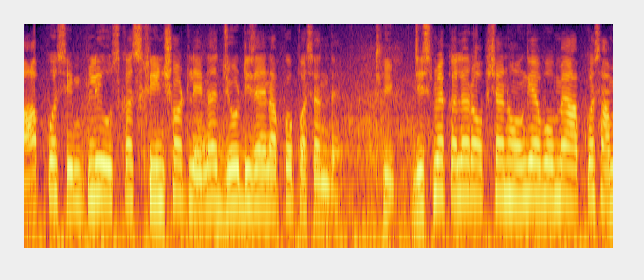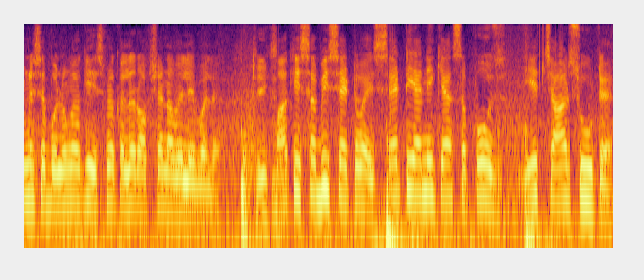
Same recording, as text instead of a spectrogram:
आपको सिंपली उसका स्क्रीनशॉट लेना जो डिज़ाइन आपको पसंद है। ठीक। जिसमें कलर ऑप्शन होंगे वो मैं आपको सामने से बोलूँगा कि इसमें कलर ऑप्शन अवेलेबल है। ठीक बाकी सभी सेट वाइज सेट यानी क्या? सपोज़ ये चार सूट है।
